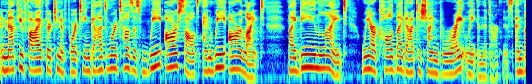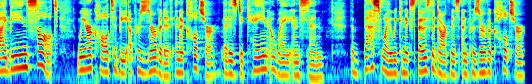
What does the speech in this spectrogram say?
In Matthew 5 13 to 14, God's word tells us we are salt and we are light. By being light, we are called by God to shine brightly in the darkness. And by being salt, we are called to be a preservative in a culture that is decaying away in sin. The best way we can expose the darkness and preserve a culture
